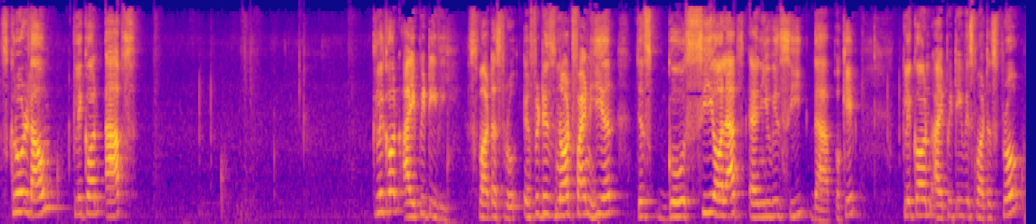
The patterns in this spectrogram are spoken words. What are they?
Scroll down, click on apps. Click on IPTV. Smarters Pro. If it is not find here, just go see all apps and you will see the app. Okay. Click on IPTV Smarters Pro.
